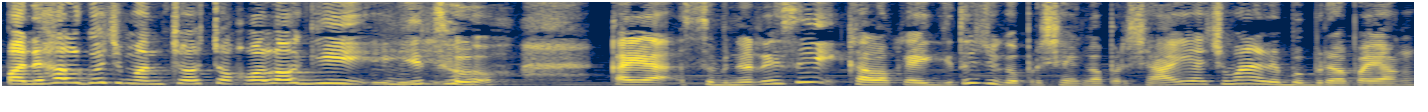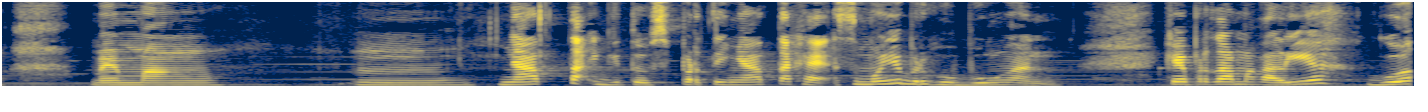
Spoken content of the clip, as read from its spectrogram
Padahal gue cuman cocokologi gitu loh. Kayak sebenarnya sih kalau kayak gitu juga percaya nggak percaya. Cuman ada beberapa yang memang hmm, nyata gitu seperti nyata kayak semuanya berhubungan. Kayak pertama kali ya gue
